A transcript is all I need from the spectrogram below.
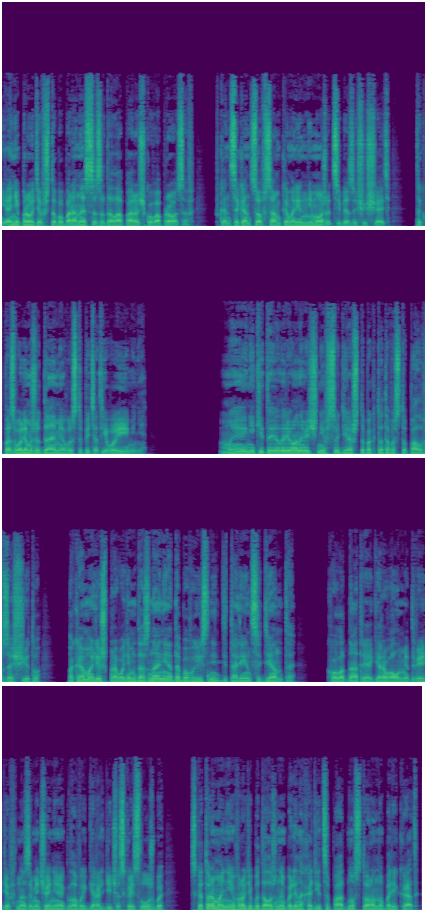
Я не против, чтобы баронесса задала парочку вопросов. В конце концов, сам Комарин не может себя защищать. Так позволим же даме выступить от его имени». «Мы, Никита Илларионович, не в суде, чтобы кто-то выступал в защиту. Пока мы лишь проводим дознание, дабы выяснить детали инцидента», холодно отреагировал Медведев на замечание главы геральдической службы, с которым они вроде бы должны были находиться по одну сторону баррикад.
